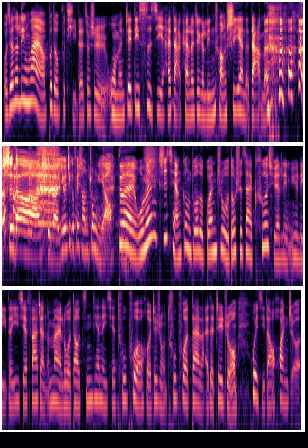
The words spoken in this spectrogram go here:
我觉得另外啊，不得不提的就是我们这第四季还打开了这个临床试验的大门。是的，是的，因为这个非常重要。对我们之前更多的关注都是在科学领域里的一些发展的脉络，到今天的一些突破和这种突破带来的这种惠及到患者。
